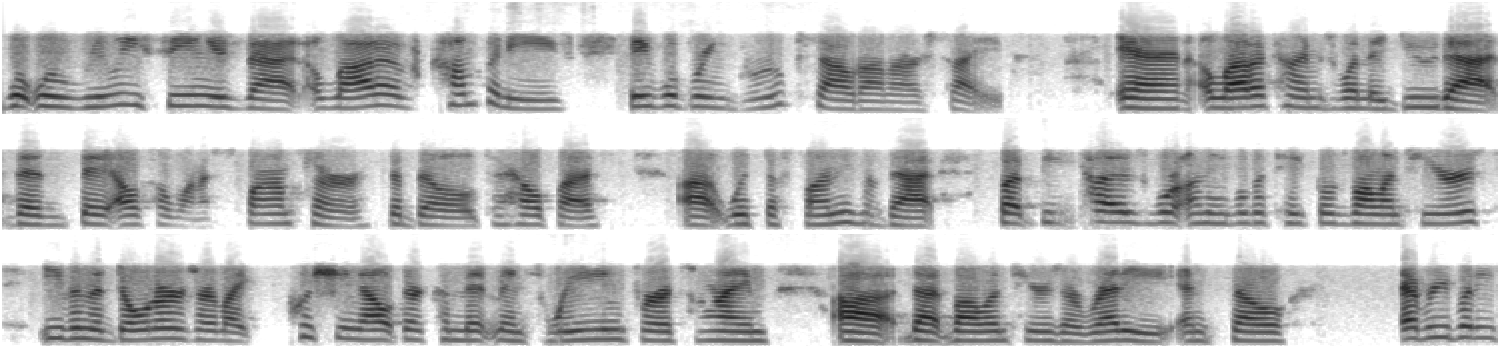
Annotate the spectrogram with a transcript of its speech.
what we're really seeing is that a lot of companies they will bring groups out on our sites. And a lot of times when they do that, then they also want to sponsor the bill to help us uh, with the funds of that. But because we're unable to take those volunteers, even the donors are like pushing out their commitments, waiting for a time uh, that volunteers are ready. And so everybody's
